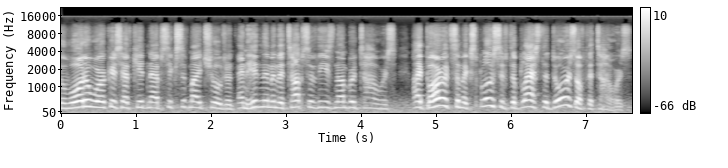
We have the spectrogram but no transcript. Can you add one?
The water workers have kidnapped six of my children and hidden them in the tops of these numbered towers. I borrowed some explosives to blast the doors off the towers.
